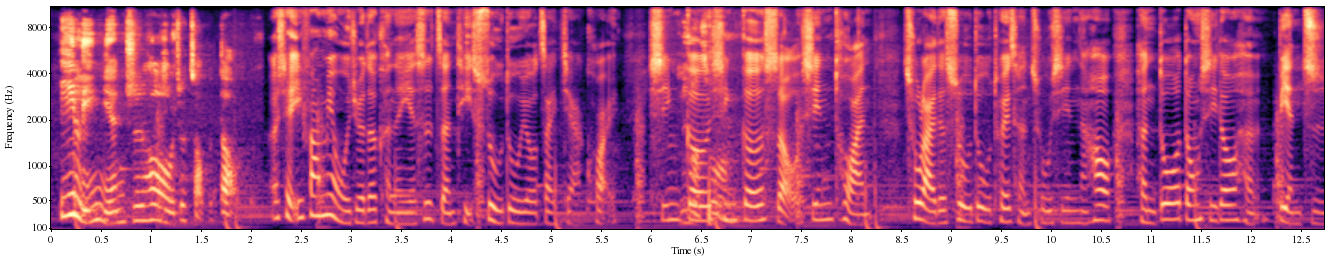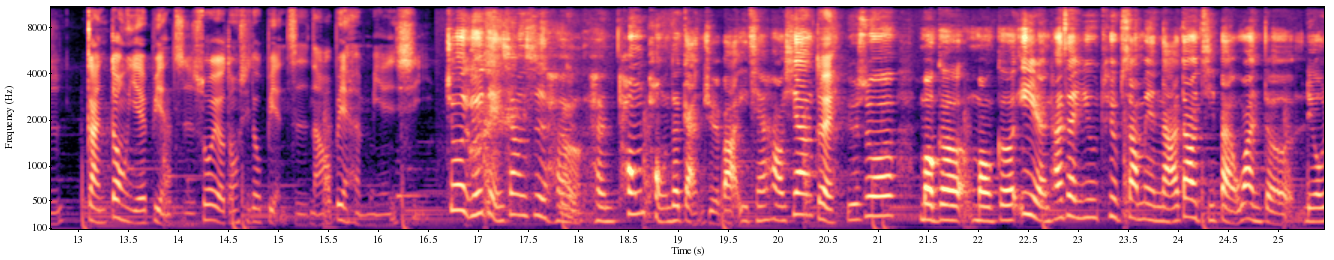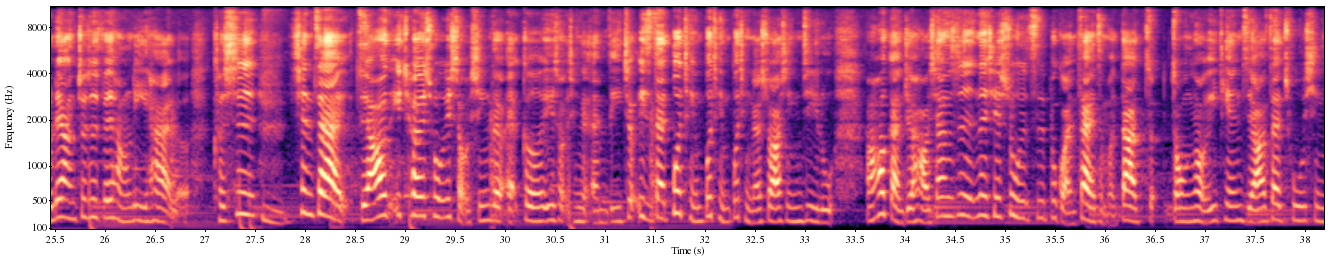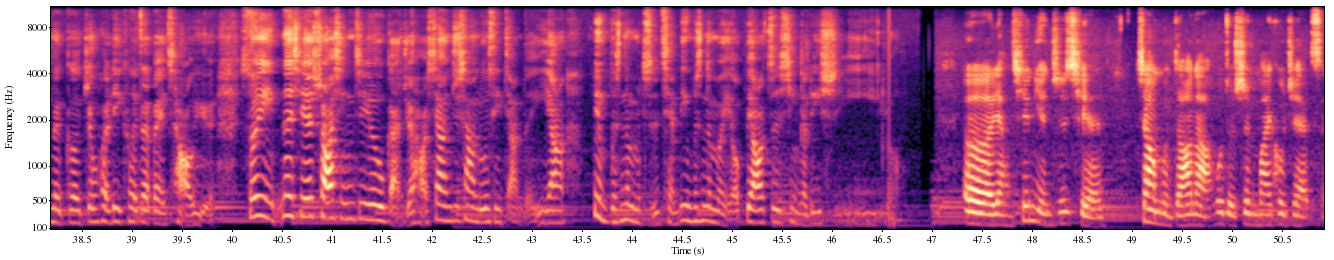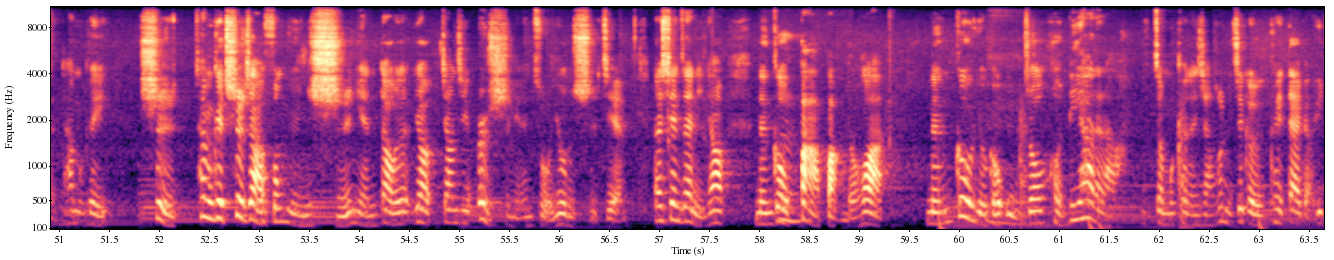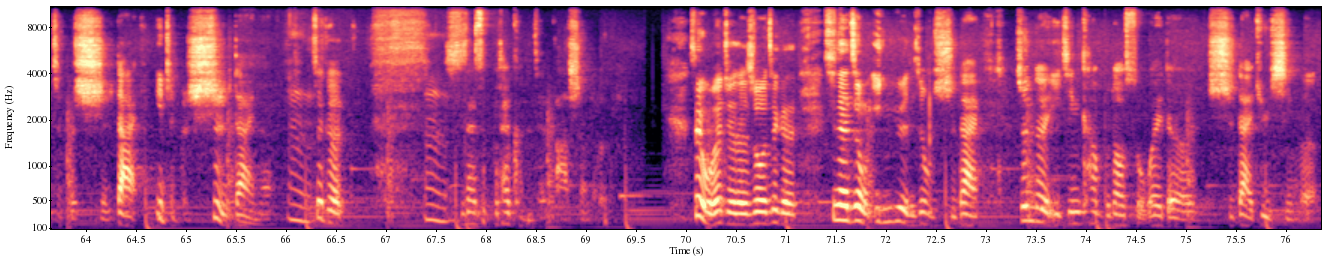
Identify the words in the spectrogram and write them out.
一零年之后就找不到了。而且一方面，我觉得可能也是整体速度又在加快，新歌、新歌手、新团出来的速度推陈出新，然后很多东西都很贬值，感动也贬值，所有东西都贬值，然后变很免洗。就有点像是很很通膨的感觉吧。以前好像对，比如说某个某个艺人他在 YouTube 上面拿到几百万的流量，就是非常厉害了。可是现在只要一推出一首新的歌，一首新的 MV，就一直在不停不停不停的刷新记录，然后感觉好像是那些数字不管再怎么大，总总有一天只要再出新的歌，就会立刻再被超越。所以那些刷新记录，感觉好像就像 Lucy 讲的一样，并不是那么值钱，并不是那么有标志性的历史意义了。呃，两千年之前，像 Madonna 或者是 Michael Jackson，他们可以叱，他们可以叱咤风云十年到要将近二十年左右的时间。那现在你要能够霸榜的话，能够有个五周，很厉害的啦。怎么可能想说你这个可以代表一整个时代、一整个世代呢？嗯，这个，嗯，实在是不太可能再发生了。所以我会觉得说，这个现在这种音乐的这种时代，真的已经看不到所谓的时代巨星了。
